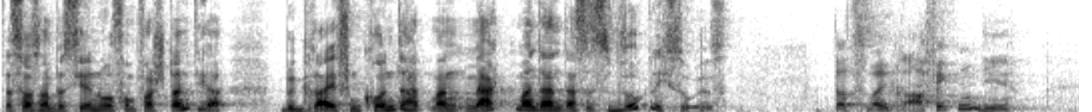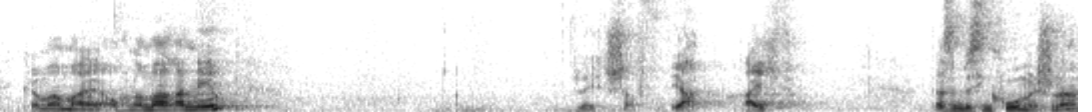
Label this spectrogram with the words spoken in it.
Das, was man bisher nur vom Verstand her begreifen konnte, hat man, merkt man dann, dass es wirklich so ist. Da zwei Grafiken, die können wir mal auch noch mal rannehmen. Vielleicht schafft, ja, reicht. Das ist ein bisschen komisch, ne?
